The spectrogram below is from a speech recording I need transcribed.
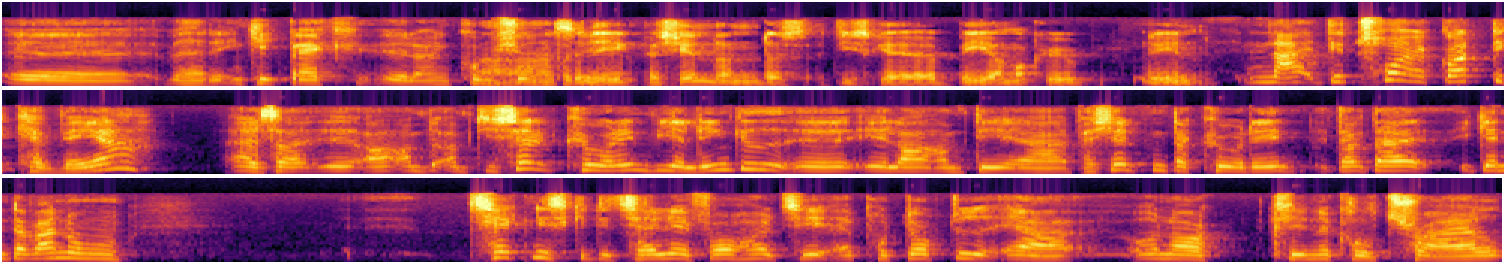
øh, hvad hedder det, en kickback eller en kommission ah, på så det. det er ikke patienterne, der de skal bede om at købe det ind? Nej, det tror jeg godt, det kan være. Altså, øh, om, om de selv køber det ind via linket, øh, eller om det er patienten, der køber det ind. Der, der, igen, der var nogle tekniske detaljer i forhold til, at produktet er under clinical trial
